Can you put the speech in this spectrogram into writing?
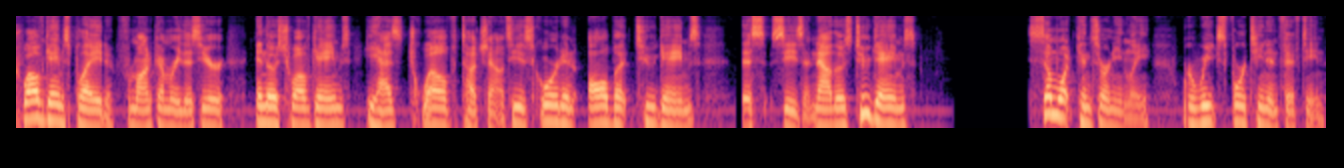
12 games played for Montgomery this year. In those 12 games, he has 12 touchdowns. He has scored in all but two games this season. Now, those two games, somewhat concerningly, were weeks 14 and 15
